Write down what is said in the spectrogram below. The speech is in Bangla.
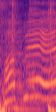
হবে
